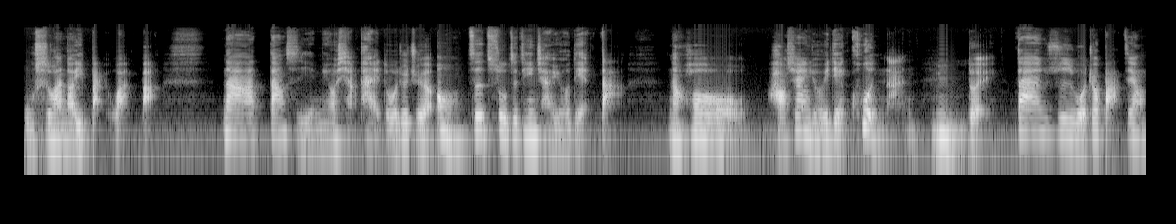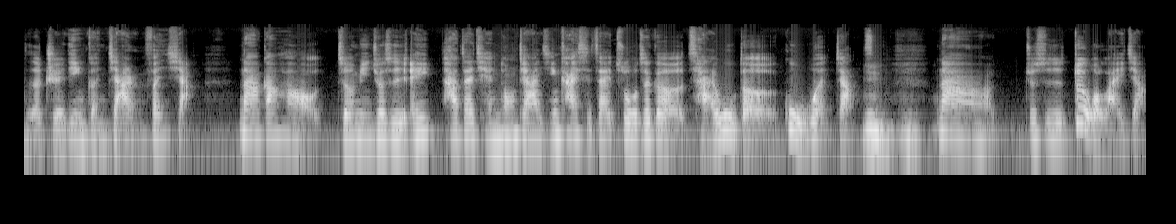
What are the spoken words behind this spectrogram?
五十万到一百万吧。那当时也没有想太多，就觉得哦，这数字听起来有点大，然后好像有一点困难。嗯，对。当然，就是我就把这样子的决定跟家人分享。那刚好哲明就是，哎，他在前东家已经开始在做这个财务的顾问，这样子。嗯嗯。那就是对我来讲，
